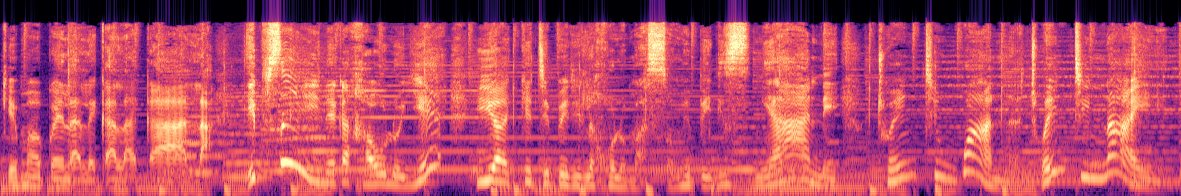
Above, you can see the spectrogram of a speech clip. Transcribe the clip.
ke makwela lekalakala ipsene ka kgaolo ye ya ketepedi lekgolo masomepedi senyane 21 29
